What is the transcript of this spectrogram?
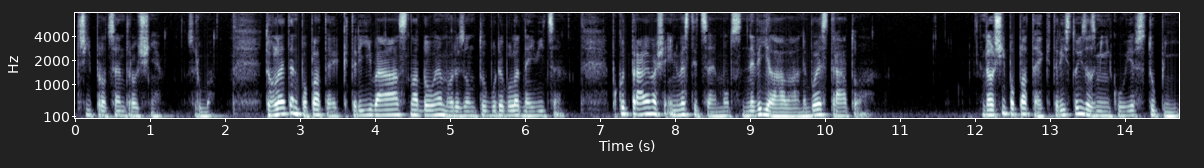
3% ročně zhruba. Tohle je ten poplatek, který vás na dlouhém horizontu bude bolet nejvíce. Pokud právě vaše investice moc nevydělává nebo je ztrátová, Další poplatek, který stojí za zmínku, je vstupní.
